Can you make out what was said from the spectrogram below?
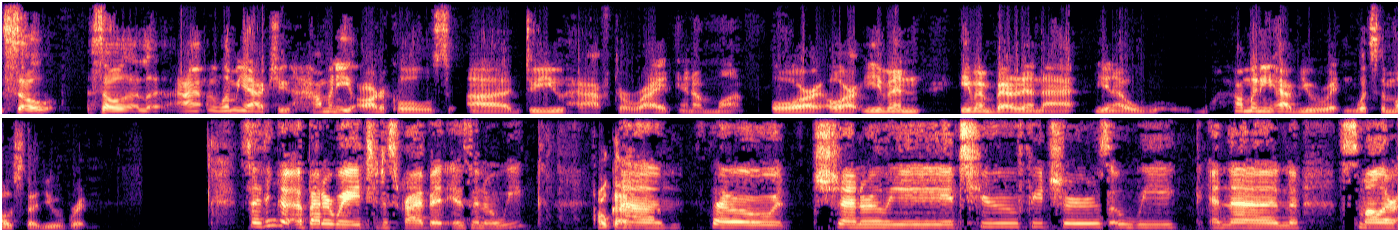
so so I, let me ask you, how many articles uh, do you have to write in a month, or or even even better than that? You know, how many have you written? What's the most that you've written? So I think a better way to describe it is in a week. Okay. Um, so generally two features a week, and then smaller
